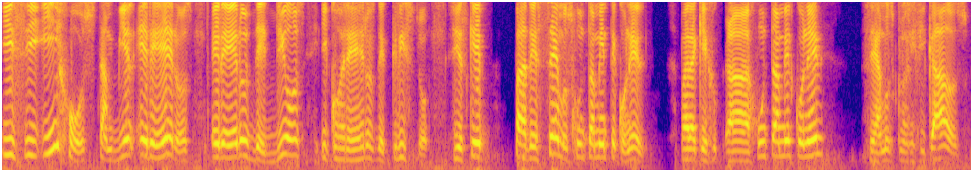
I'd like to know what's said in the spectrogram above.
Y si hijos, también herederos, herederos de Dios y coherederos de Cristo. Si es que padecemos juntamente con Él, para que uh, juntamente con Él seamos glorificados.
